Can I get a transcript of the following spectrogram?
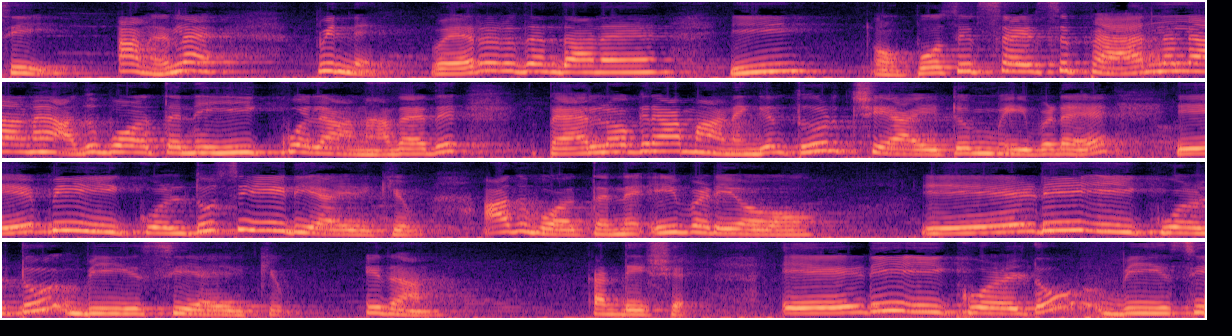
C ആണ് അല്ലേ? പിന്നെ വേറൊരു ഇതെന്താണ് ഈ ഓപ്പോസിറ്റ് സൈഡ്സ് പാരലലാണ് അതുപോലെ തന്നെ ഈക്വൽ ആണ്. അതായത് പാരലോഗ്രാം ആണെങ്കിൽ തീർച്ചയായിട്ടും ഇവിടെ A B equal to C D ആയിരിക്കും. അതുപോലെ തന്നെ ഇവിടെയോ? A D equal to B C ആയിരിക്കും. ഇതാണ് condition A D equal to B C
